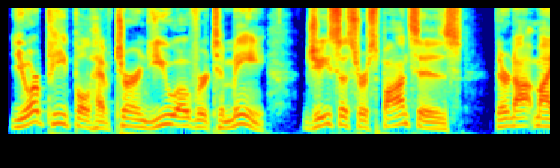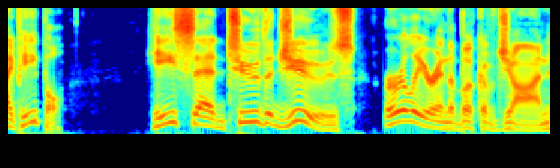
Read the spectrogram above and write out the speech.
Your people have turned you over to me. Jesus' response is, They're not my people. He said to the Jews earlier in the book of John,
